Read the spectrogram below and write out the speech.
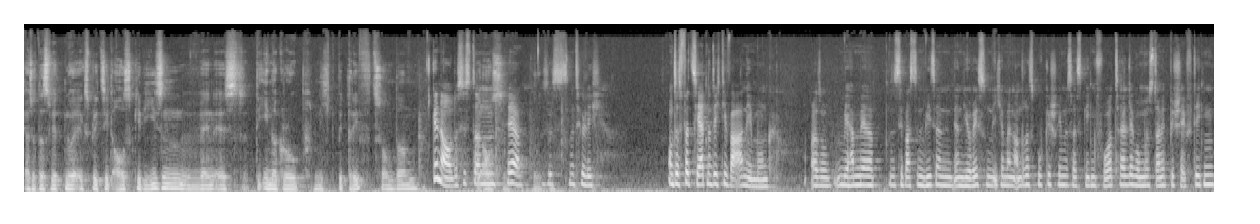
Also das wird nur explizit ausgewiesen, wenn es die Inner Group nicht betrifft, sondern genau, das ist dann ja, das ist natürlich und das verzerrt natürlich die Wahrnehmung. Also wir haben ja Sebastian Wieser, ein Jurist und ich haben ein anderes Buch geschrieben, das heißt gegen Vorteile, wo wir uns damit beschäftigen,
